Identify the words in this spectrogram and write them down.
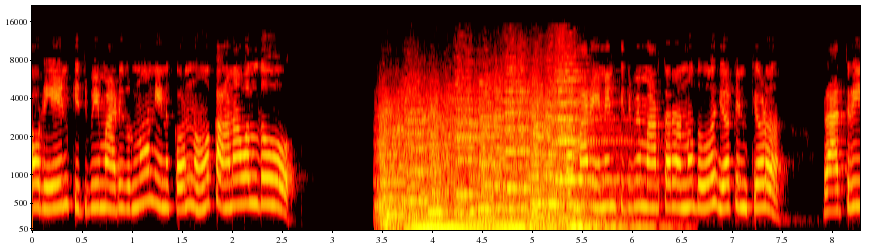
ಅವ್ರು ಏನ್ ಕಿತ್ಬಿ ಮಾಡಿದ್ರು ನಿನ್ನ ಕಣ್ಣು ಕಾಣವಲ್ದು. ಏನೇನ್ ಕಿತ್ಬಿ ಮಾಡ್ತಾರ ಅನ್ನೋದು ಹೇಳ್ತೀನಿ ಕೇಳು. ರಾತ್ರಿ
